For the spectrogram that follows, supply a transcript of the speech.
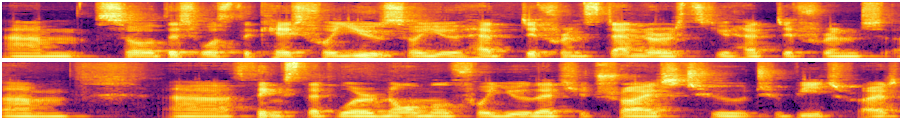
Um, so this was the case for you. So you had different standards. You had different um, things that were normal for you that you tried to to beat, right?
